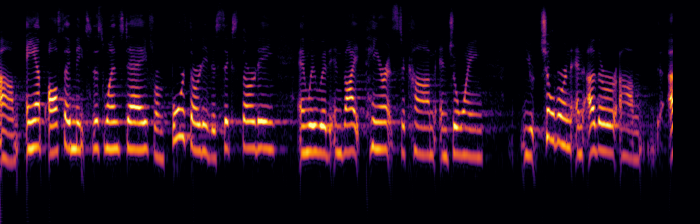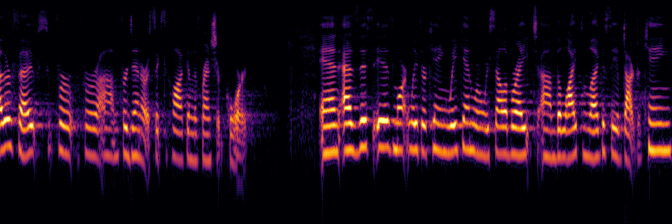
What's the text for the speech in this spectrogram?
Um, AMP also meets this Wednesday from 4:30 to 6:30, and we would invite parents to come and join your children and other um, other folks for for um, for dinner at six o'clock in the Friendship Court. And as this is Martin Luther King weekend, where we celebrate um, the life and legacy of Dr. King,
